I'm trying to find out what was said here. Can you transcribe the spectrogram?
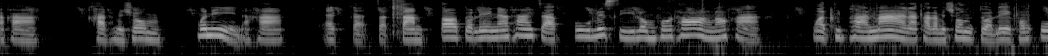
นะคะ ค่ะท่านผู้ชมเมื่อนี้นะคะ แอดก็จะตามต่อตัวเลขแนวทางจากปูฤาษีลมโพธิ์ทองเนาะค่ะงวดที่ผ่านมานะคะท่านผู้ชมตัวเลขของปู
